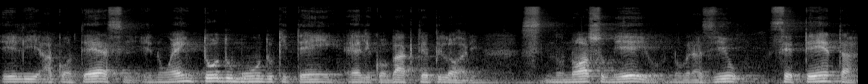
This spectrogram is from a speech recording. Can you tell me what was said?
ele acontece e não é em todo mundo que tem Helicobacter pylori. No nosso meio, no Brasil, 70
